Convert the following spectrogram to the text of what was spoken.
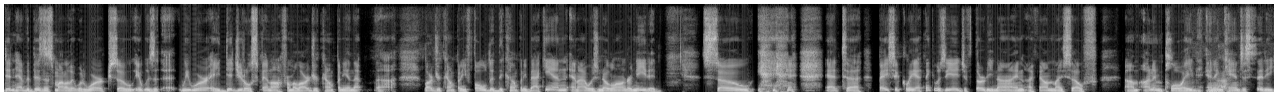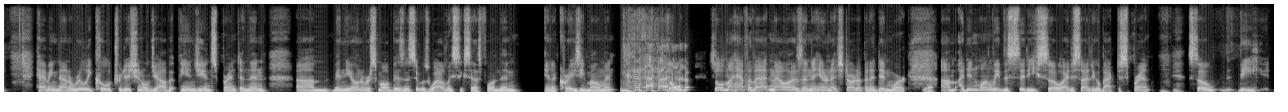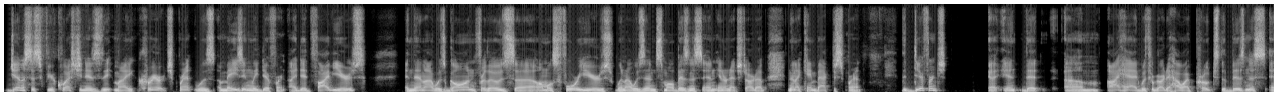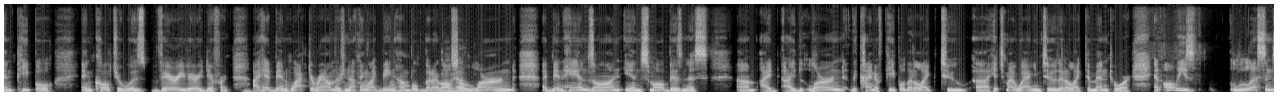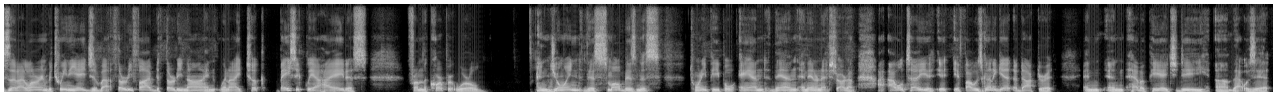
didn't have the business model that would work. So it was uh, we were a digital spinoff from a larger company, and that uh, larger company folded the company back in, and I was no longer needed. So at uh, basically, I think it was the age of 39, I found myself um, unemployed and in Kansas City, having done a really cool traditional job at P&G and Sprint, and then um, been the owner of a small business that was wildly successful, and then in a crazy moment sold, sold, my half of that. Now I was an internet startup, and it didn't work. Yep. Um, I didn't want to leave the city, so I decided to go back to Sprint. Mm-hmm. So th- the genesis of your question is that my career at Sprint was amazingly different. I did five years and then I was gone for those uh, almost four years when I was in small business and internet startup. And then I came back to Sprint. The difference in, that um, I had with regard to how I approached the business and people and culture was very, very different. Mm-hmm. I had been whacked around. There's nothing like being humbled, but I've oh, also yeah. learned. I'd been hands on in small business. Um, I'd, I'd, learned the kind of people that I like to uh, hitch my wagon to, that I like to mentor, and all these lessons that I learned between the ages of about 35 to 39 when I took basically a hiatus from the corporate world and joined this small business 20 people and then an internet startup. I, I will tell you, it, if I was going to get a doctorate and, and have a PhD, um, that was it.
